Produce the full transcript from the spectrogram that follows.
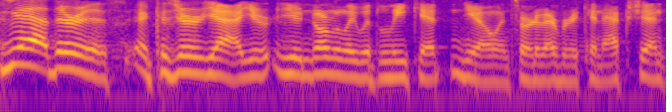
Yeah, IPv6 there is because you're yeah you you normally would leak it you know in sort of every connection.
